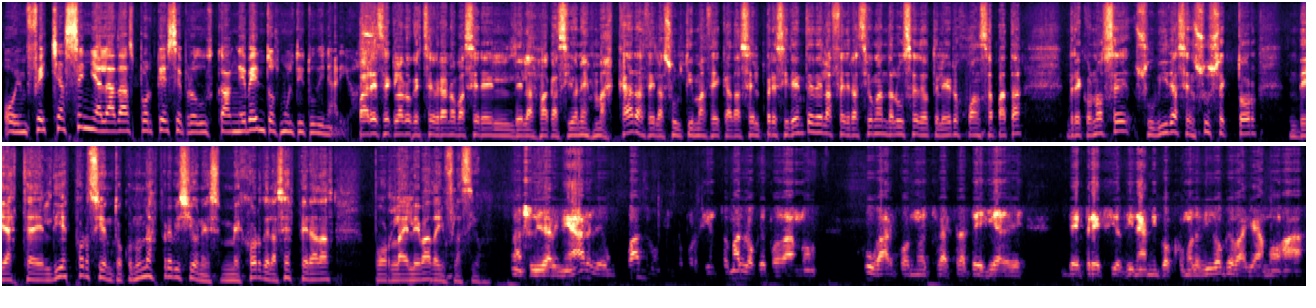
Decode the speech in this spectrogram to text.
o en fechas señaladas porque se produzcan eventos multitudinarios. Parece claro que este verano va a ser el de las vacaciones más caras de las últimas décadas. El presidente de la Federación Andaluza de Hoteleros, Juan Zapata, reconoce subidas en su sector de hasta el 10%, con unas previsiones mejor de las esperadas por la elevada inflación. Una subida lineal de un 4, un 5% más lo que podamos jugar con nuestra estrategia de, precios dinámicos, como le digo, que vayamos a,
